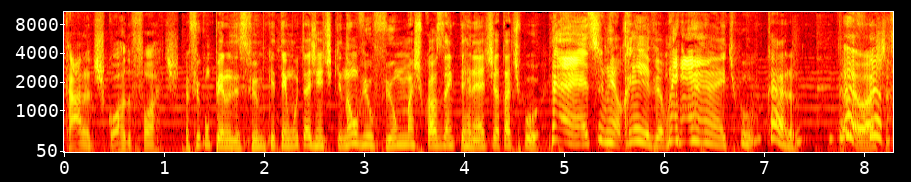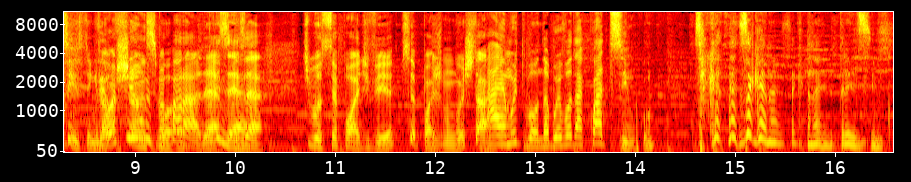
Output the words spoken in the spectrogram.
Cara, discordo forte. Eu fico com pena desse filme, porque tem muita gente que não viu o filme, mas por causa da internet já tá tipo, ah, esse filme é horrível. Tipo, cara. É, eu acho assim, você tem que Vê dar o uma filme, chance pô. pra parada. É, Pois pois é. é. Tipo, você pode ver, você pode não gostar. Ah, é muito bom. Da boa eu vou dar 4 de 5. Sacanagem, sacanagem, sacanagem. 3 de 5.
